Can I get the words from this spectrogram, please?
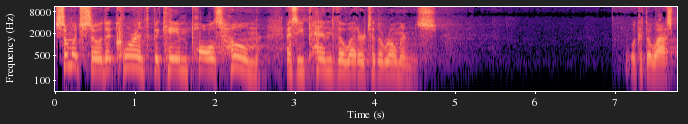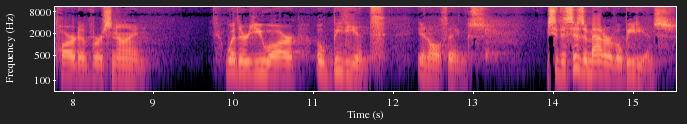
So much so that Corinth became Paul's home as he penned the letter to the Romans. Look at the last part of verse 9. Whether you are obedient in all things. You see, this is a matter of obedience.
